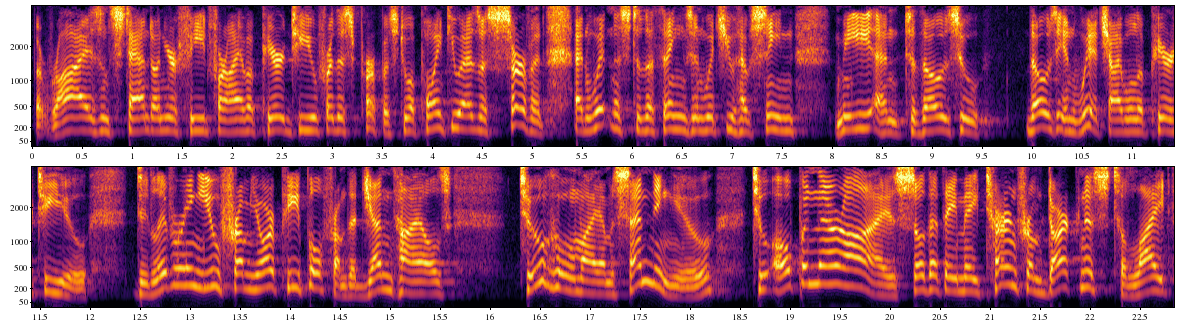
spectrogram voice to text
But rise and stand on your feet, for I have appeared to you for this purpose, to appoint you as a servant and witness to the things in which you have seen me and to those who those in which I will appear to you, delivering you from your people, from the Gentiles, to whom I am sending you, to open their eyes so that they may turn from darkness to light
